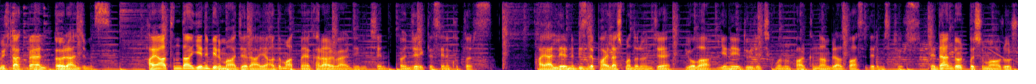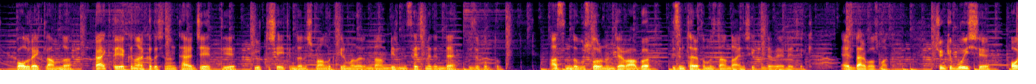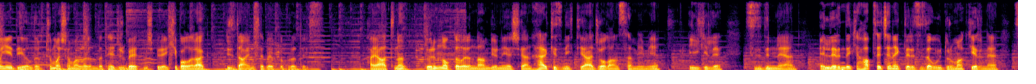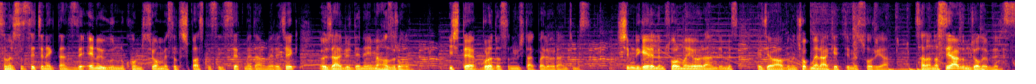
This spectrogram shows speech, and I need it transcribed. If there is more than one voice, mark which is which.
Speaker 1: Müstakbel öğrencimiz. Hayatında yeni bir maceraya adım atmaya karar verdiğin için öncelikle seni kutlarız. Hayallerini bizle paylaşmadan önce yola yeni Edu ile çıkmanın farkından biraz bahsedelim istiyoruz. Neden dört başı mağrur, bol reklamlı, belki de yakın arkadaşının tercih ettiği yurt dışı eğitim danışmanlık firmalarından birini seçmedin de bizi buldun? Aslında bu sorunun cevabı bizim tarafımızdan da aynı şekilde verilecek. Ezber bozmak. Çünkü bu işi 17 yıldır tüm aşamalarında tecrübe etmiş bir ekip olarak biz de aynı sebeple buradayız. Hayatının dönüm noktalarından birini yaşayan herkesin ihtiyacı olan samimi, ilgili, sizi dinleyen, ellerindeki hap seçenekleri size uydurmak yerine sınırsız seçenekten size en uygununu komisyon ve satış baskısı hissetmeden verecek özel bir deneyime hazır olun. İşte buradasın müstakbel öğrencimiz. Şimdi gelelim sormayı öğrendiğimiz ve cevabını çok merak ettiğimiz soruya. Sana nasıl yardımcı olabiliriz?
